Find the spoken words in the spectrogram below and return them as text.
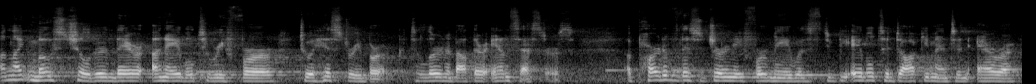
Unlike most children, they are unable to refer to a history book to learn about their ancestors. A part of this journey for me was to be able to document an era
